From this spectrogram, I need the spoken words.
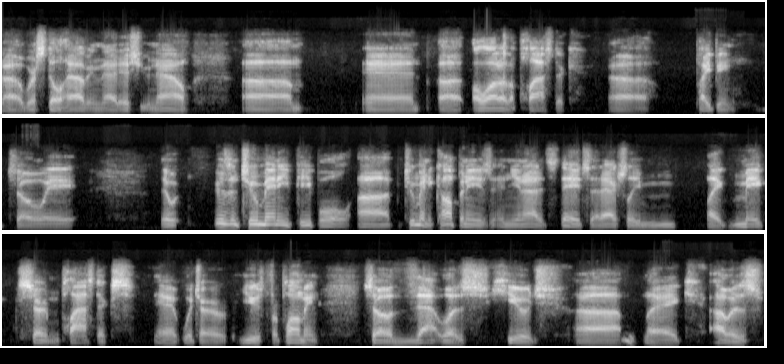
Uh, we're still having that issue now. Um, and uh, a lot of the plastic uh, piping. So a, there isn't too many people, uh, too many companies in the United States that actually like make certain plastics uh, which are used for plumbing. So that was huge. Uh, like I was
